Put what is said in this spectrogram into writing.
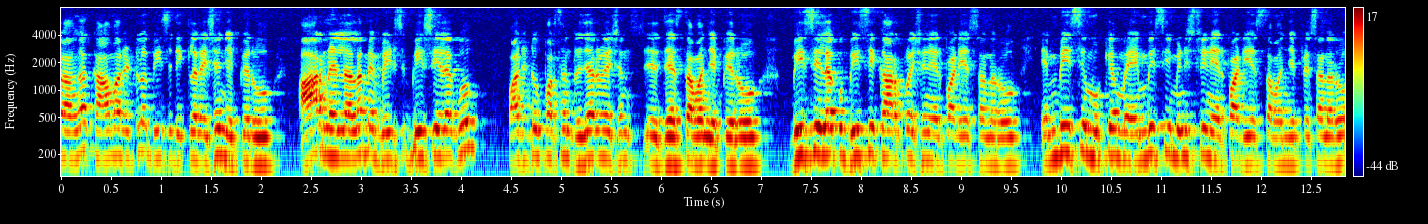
భాగంగా కామారెడ్డిలో బీసీ డిక్లరేషన్ చెప్పారు ఆరు నెలల మేము బీసీలకు ఫార్టీ టూ పర్సెంట్ రిజర్వేషన్ చేస్తామని చెప్పారు. బీసీలకు బీసీ కార్పొరేషన్ ఏర్పాటు చేస్తున్నారు. ఎంబీసీ ముఖ్యం ఎంబీసీ మినిస్ట్రీని ఏర్పాటు చేస్తామని చెప్పేసి అన్నారు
